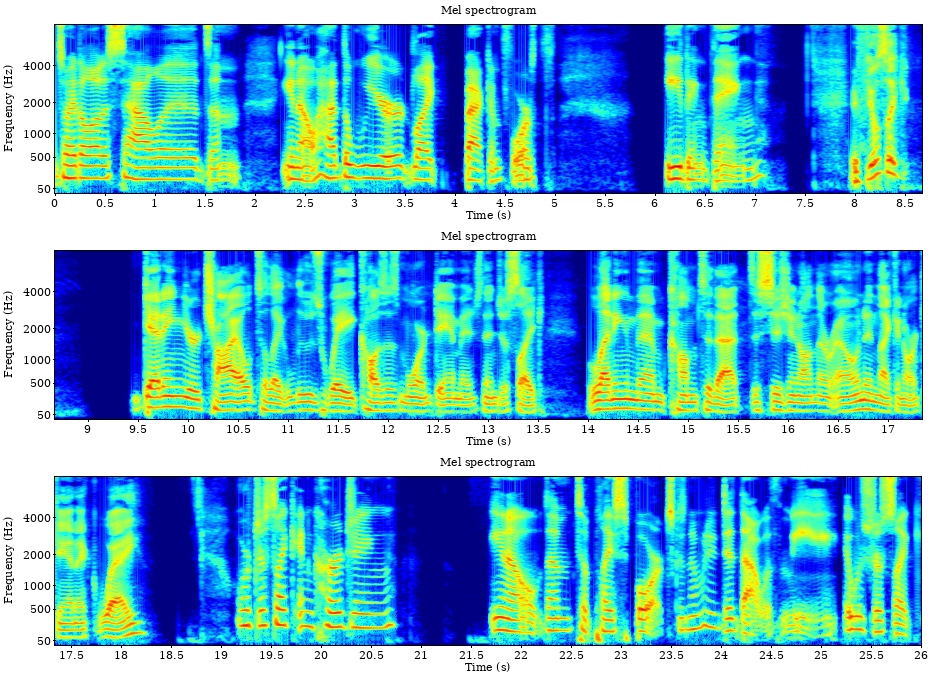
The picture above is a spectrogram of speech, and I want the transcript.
And so I had a lot of salads and, you know, had the weird, like, back and forth eating thing. It feels like getting your child to like lose weight causes more damage than just like letting them come to that decision on their own in like an organic way. Or just like encouraging, you know, them to play sports because nobody did that with me. It was just like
